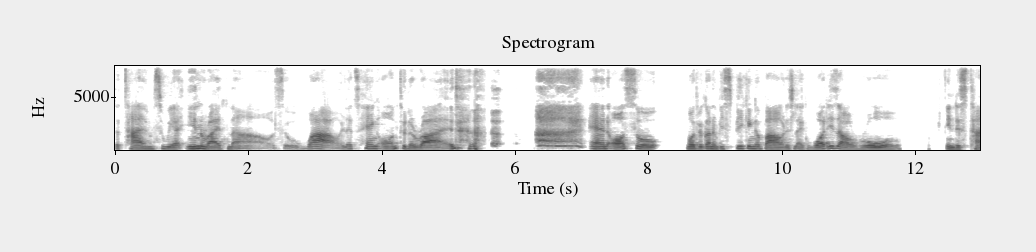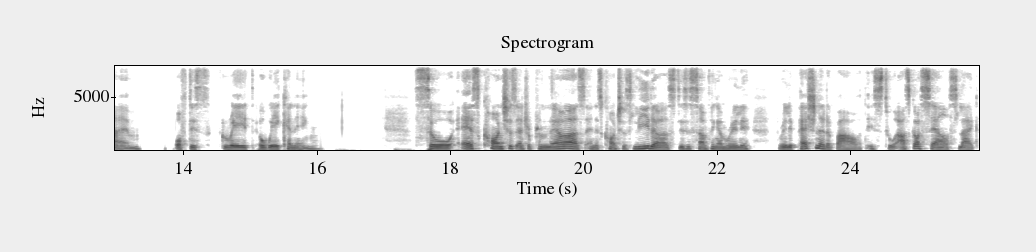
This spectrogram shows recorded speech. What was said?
the times we are in right now. So wow, let's hang on to the ride. and also what we're going to be speaking about is like what is our role in this time of this great awakening so as conscious entrepreneurs and as conscious leaders, this is something I'm really, really passionate about is to ask ourselves like,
